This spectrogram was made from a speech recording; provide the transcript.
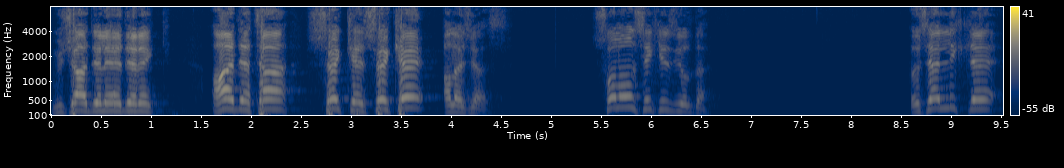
mücadele ederek adeta söke söke alacağız. Son 18 yılda özellikle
